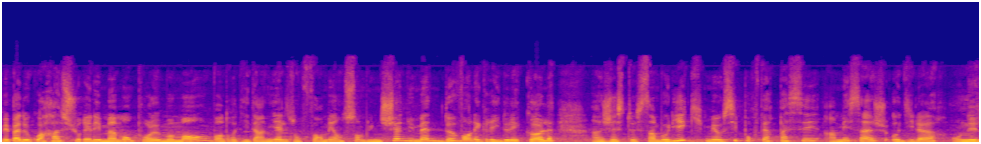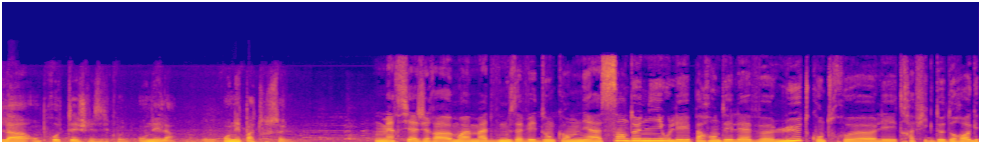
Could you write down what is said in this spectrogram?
mais pas de quoi rassurer les mamans pour le moment. Vendredi dernier, elles ont formé ensemble une chaîne humaine devant les grilles de l'école. Un geste symbolique, mais aussi pour faire passer un message aux dealers. On est là, on protège les écoles. On est là. On n'est pas tout seul. Merci à Gérard Mohamed. Vous nous avez donc emmené à Saint-Denis où les parents d'élèves luttent contre euh, les trafics de drogue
